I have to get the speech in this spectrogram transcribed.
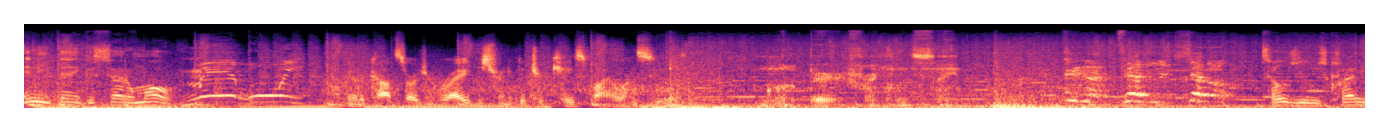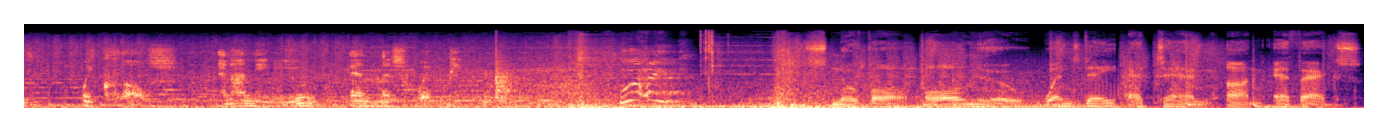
Anything could shut them off. Man, boy! You're the cop, Sergeant right? He's trying to get your case file unsealed. I'm gonna bury Franklin Saint. Did I tell you to shut up? Told you it was crazy. We close. And I need you and Miss Whitney. Wait! Snowfall, all new. Wednesday at 10 on FX.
